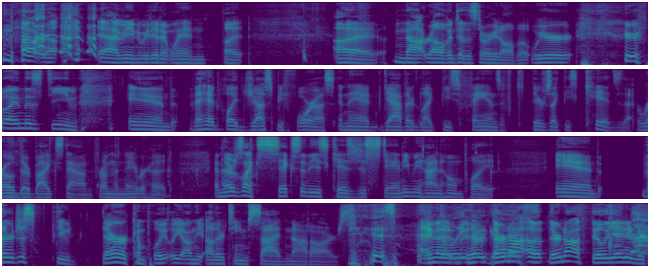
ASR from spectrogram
not real. yeah, I mean, we didn't win, but uh, not relevant to the story at all. But we were we were playing this team, and they had played just before us, and they had gathered like these fans of there's like these kids that rode their bikes down from the neighborhood, and there's like six of these kids just standing behind home plate, and they're just dude. They're completely on the other team's side, not ours. And they're, they're, they're not uh, they're not affiliated with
